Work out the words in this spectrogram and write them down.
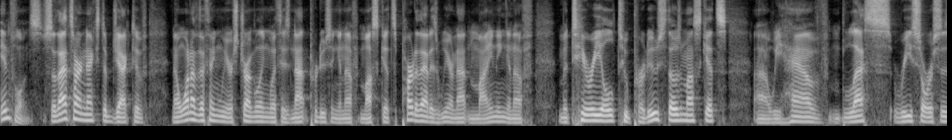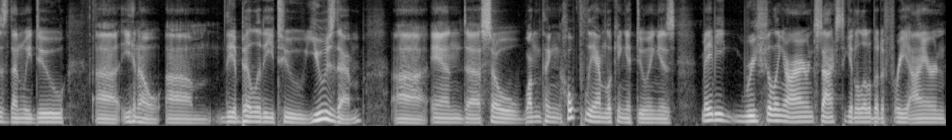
influence. So that's our next objective. Now, one other thing we are struggling with is not producing enough muskets. Part of that is we are not mining enough material to produce those muskets. Uh, we have less resources than we do, uh, you know, um, the ability to use them. Uh, and uh, so, one thing hopefully I'm looking at doing is maybe refilling our iron stocks to get a little bit of free iron.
